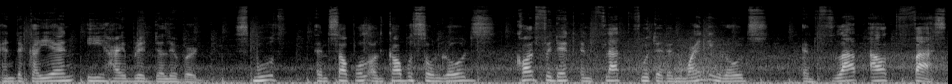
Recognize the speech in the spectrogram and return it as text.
And the Cayenne e-hybrid delivered, smooth and supple on cobblestone roads, confident and flat-footed on winding roads, and flat out fast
